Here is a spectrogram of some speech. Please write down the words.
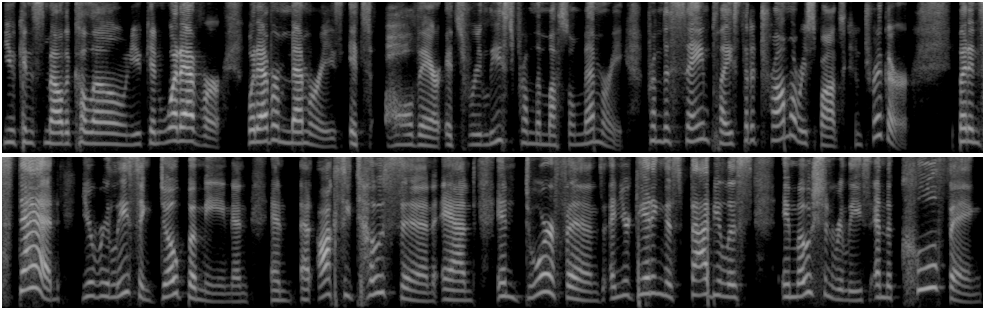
You can smell the cologne. You can whatever, whatever memories. It's all there. It's released from the muscle memory, from the same place that a trauma response can trigger. But instead, you're releasing dopamine and and, and oxytocin and endorphins, and you're getting this fabulous emotion release. And the cool thing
